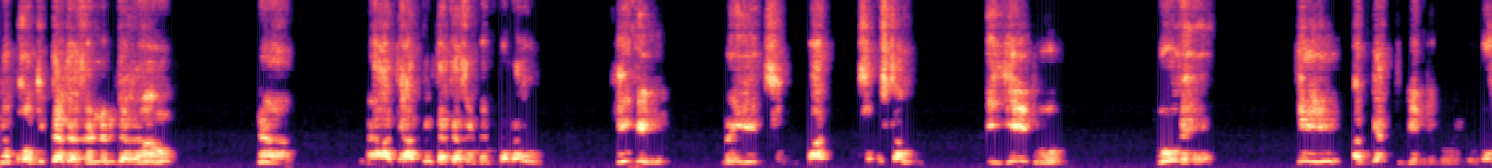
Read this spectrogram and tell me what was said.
न भौतिकता का खंडन कर रहा हूँ, न मैं आध्यात्मिकता का खंडन कर रहा हूँ। लेकिन मैं ये बात समझता हूँ कि ये जो योग है, ये अव्यक्त व्यंजक योग है।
